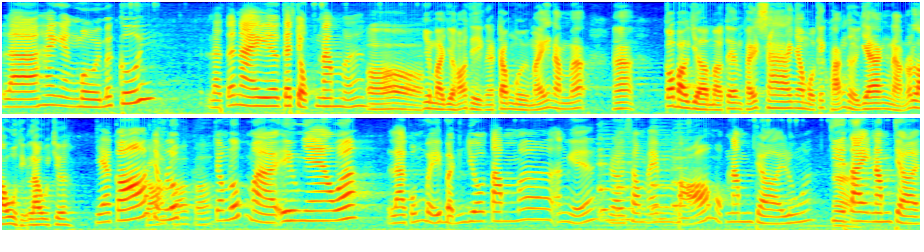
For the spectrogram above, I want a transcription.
là 2010 mới cưới là tới nay cả chục năm rồi Ồ. Nhưng mà giờ hỏi thiệt là trong mười mấy năm á ha, có bao giờ mà tụi em phải xa nhau một cái khoảng thời gian nào nó lâu thiệt lâu chưa? dạ có, Có, trong lúc có, có. trong lúc mà yêu nhau á là cũng bị bệnh vô tâm á anh nghĩa rồi xong em bỏ một năm trời luôn á chia À. tay năm trời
